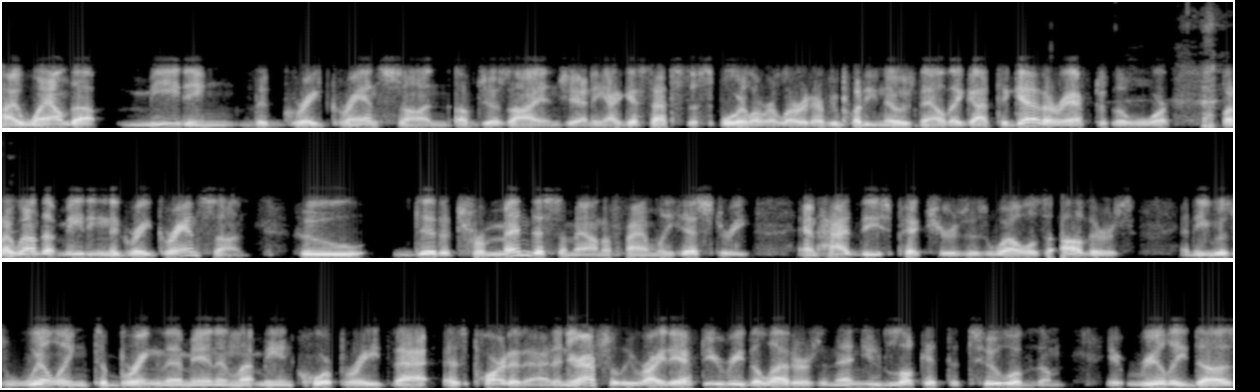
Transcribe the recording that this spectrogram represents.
I wound up meeting the great grandson of Josiah and Jenny. I guess that's the spoiler alert. Everybody knows now they got together after the war. but I wound up meeting the great grandson who did a tremendous amount of family history and had these pictures as well as others and he was willing to bring them in and let me incorporate that as part of that. And you're absolutely right. After you read the letters and then you look at the two of them it really does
